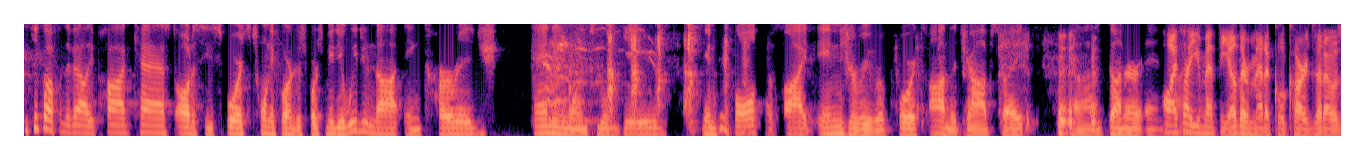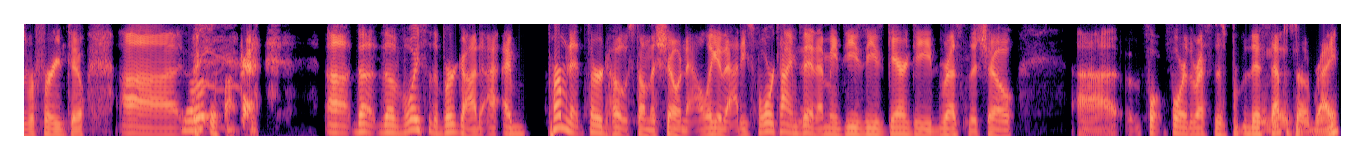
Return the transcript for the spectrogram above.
the Kickoff in the Valley podcast, Audacy Sports, 2400 Sports Media. We do not encourage anyone to engage in falsified injury reports on the job site. Uh, Gunner and Oh, I thought you meant the other medical cards that I was referring to. Uh, No, those are fine. Uh, the the voice of the bird god. I, I'm permanent third host on the show now. Look at that. He's four times in. That means he's he's guaranteed rest of the show uh for for the rest of this this the- episode right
